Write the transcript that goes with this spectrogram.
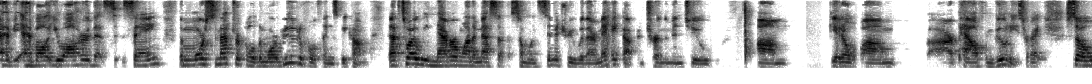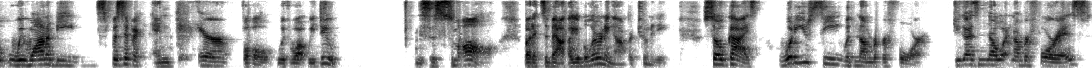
Have, you, have all you all heard that saying? The more symmetrical, the more beautiful things become. That's why we never want to mess up someone's symmetry with our makeup and turn them into, um, you know, um, our pal from Goonies, right? So we want to be specific and careful with what we do. This is small, but it's a valuable learning opportunity. So guys, what do you see with number four? Do you guys know what number four is?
